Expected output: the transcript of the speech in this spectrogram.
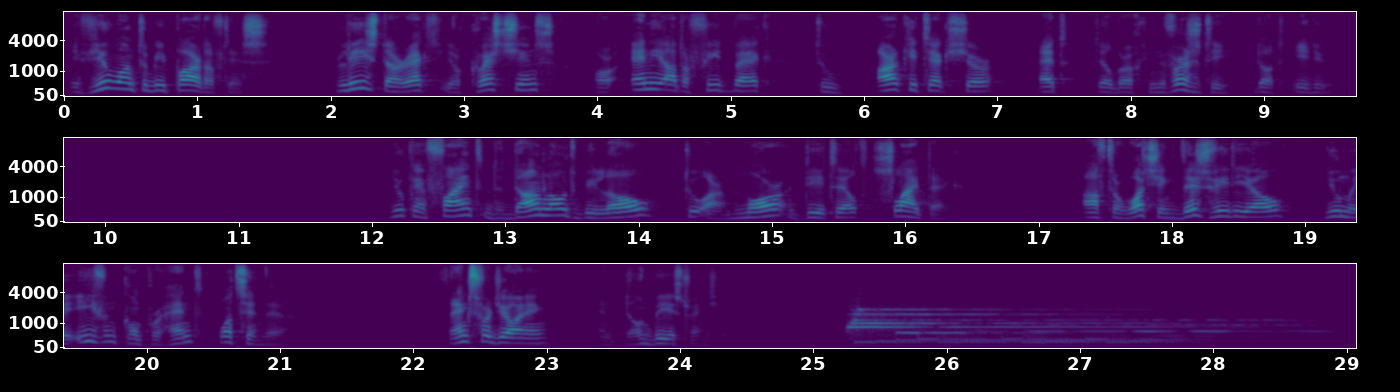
If you want to be part of this, please direct your questions or any other feedback to architecture at tilburguniversity.edu. You can find the download below to our more detailed slide deck. After watching this video, you may even comprehend what's in there. Thanks for joining and don't be a stranger.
